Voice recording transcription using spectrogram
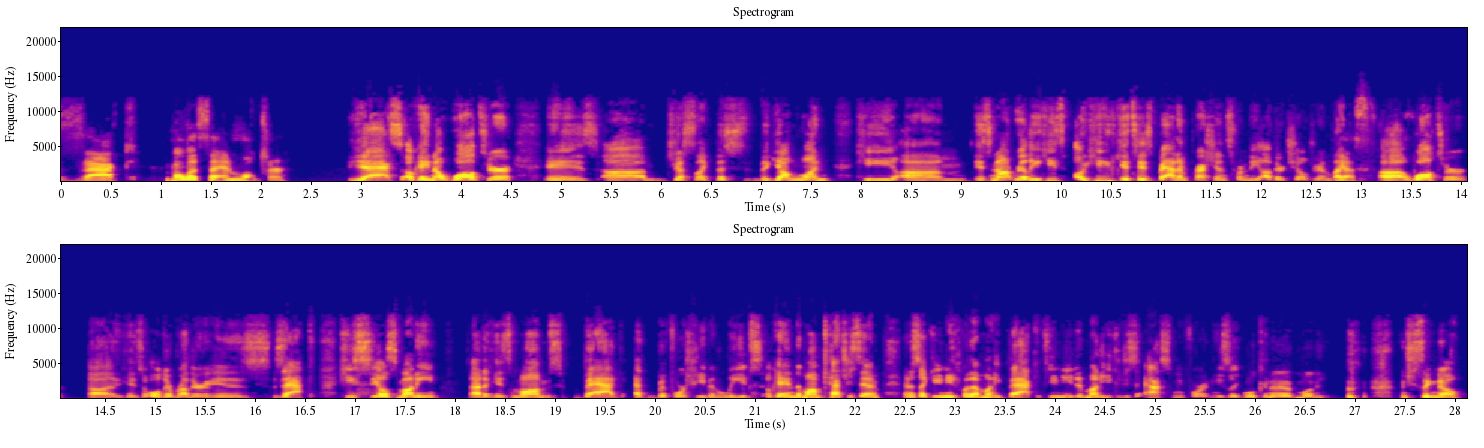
Zach, Melissa, and Walter. Yes. Okay. Now Walter is um, just like this, the young one. He um, is not really. He's oh, he gets his bad impressions from the other children. Like yes. uh, Walter uh, his older brother is Zach. He steals money out of his mom's bag at, before she even leaves. Okay, and the mom catches him and is like, "You need to put that money back. If you needed money, you could just ask me for it." And he's like, "Well, can I have money?" and she's like, "No,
